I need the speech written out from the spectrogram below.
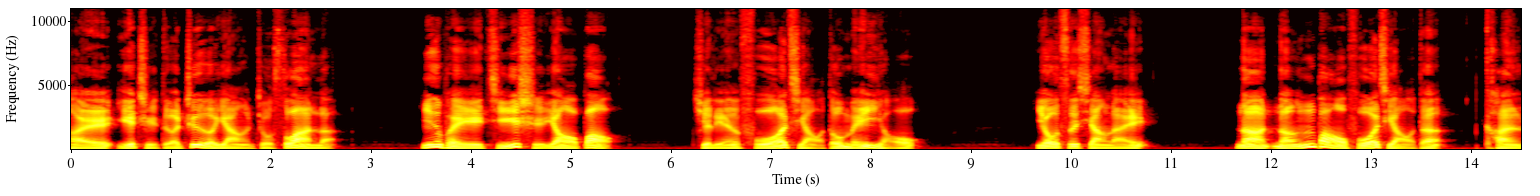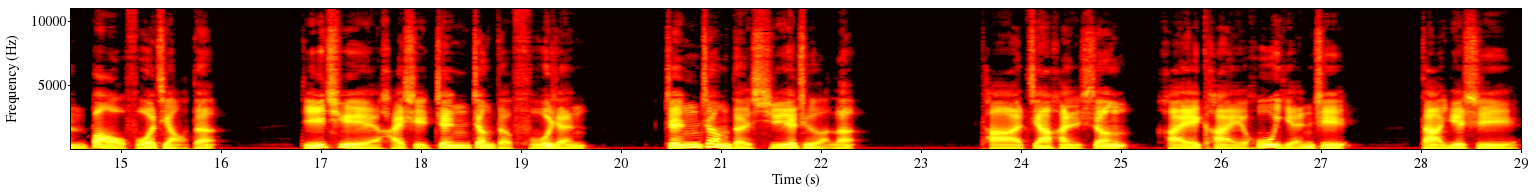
而也只得这样就算了，因为即使要报，却连佛脚都没有。由此想来，那能抱佛脚的、肯抱佛脚的，的确还是真正的福人，真正的学者了。他加汉生。还慨乎言之，大约是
